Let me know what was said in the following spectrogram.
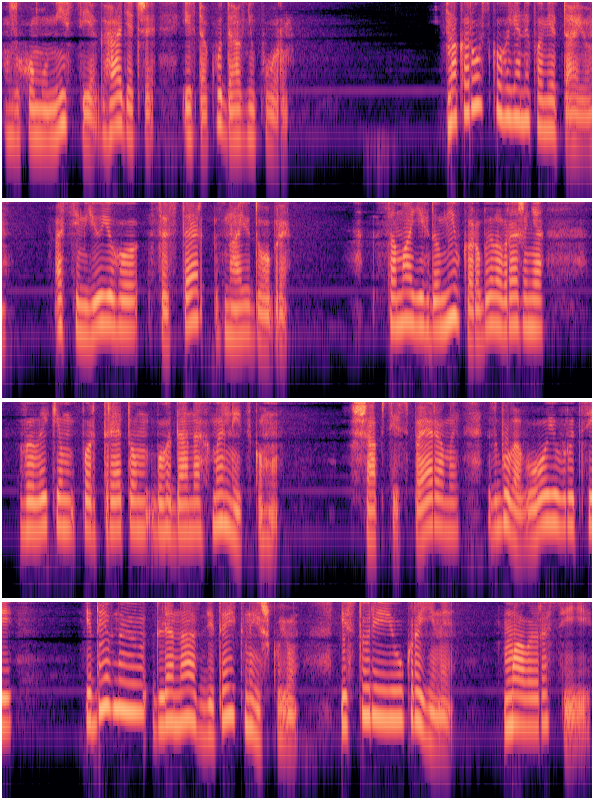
глухому місці, як Гадяче, і в таку давню пору. Макаровського я не пам'ятаю, а сім'ю його сестер знаю добре. Сама їх домівка робила враження великим портретом Богдана Хмельницького в шапці з перами, з булавою в руці і дивною для нас дітей книжкою Історією України Малої Росії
